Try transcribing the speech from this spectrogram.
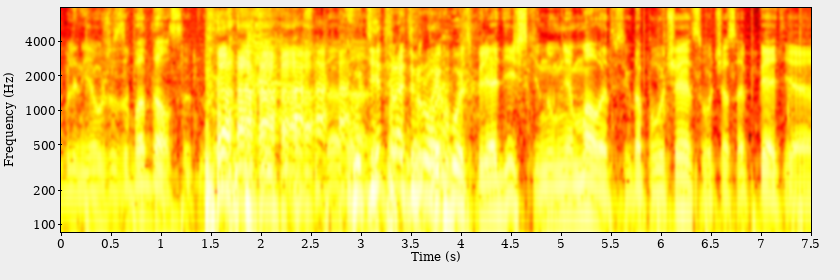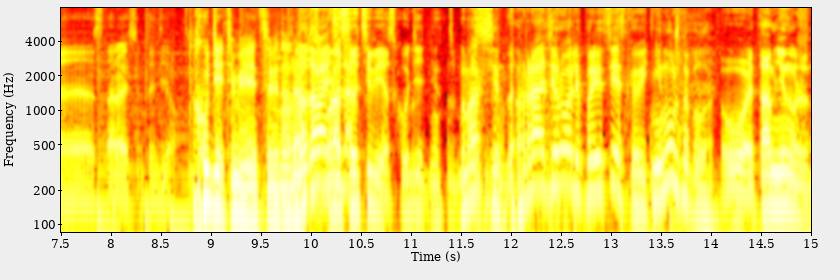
Да блин, я уже забодался. Да, да. Худеть ради роли. Приходится периодически, но у меня мало это всегда получается. Вот сейчас опять я стараюсь это делать. Худеть имеется в виду, Ну, да? ну, давайте Сбрасывайте вес, худеть не Максим, да. ради роли полицейского ведь не нужно было? Ой, там не нужно.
